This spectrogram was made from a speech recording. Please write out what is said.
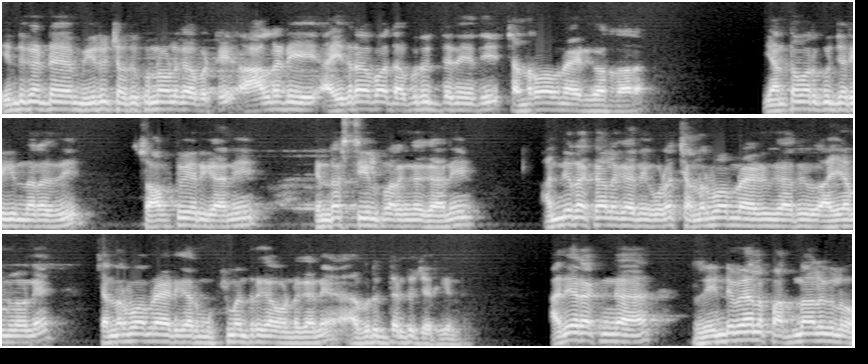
ఎందుకంటే మీరు చదువుకున్న వాళ్ళు కాబట్టి ఆల్రెడీ హైదరాబాద్ అభివృద్ధి అనేది చంద్రబాబు నాయుడు గారి ద్వారా ఎంతవరకు జరిగిందనేది సాఫ్ట్వేర్ కానీ ఇండస్ట్రియల్ పరంగా కానీ అన్ని రకాలుగాని కూడా చంద్రబాబు నాయుడు గారు హయాంలోనే చంద్రబాబు నాయుడు గారు ముఖ్యమంత్రిగా ఉండగానే అభివృద్ధి అంటూ జరిగింది. అదే రకంగా రెండు వేల పద్నాలుగులో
